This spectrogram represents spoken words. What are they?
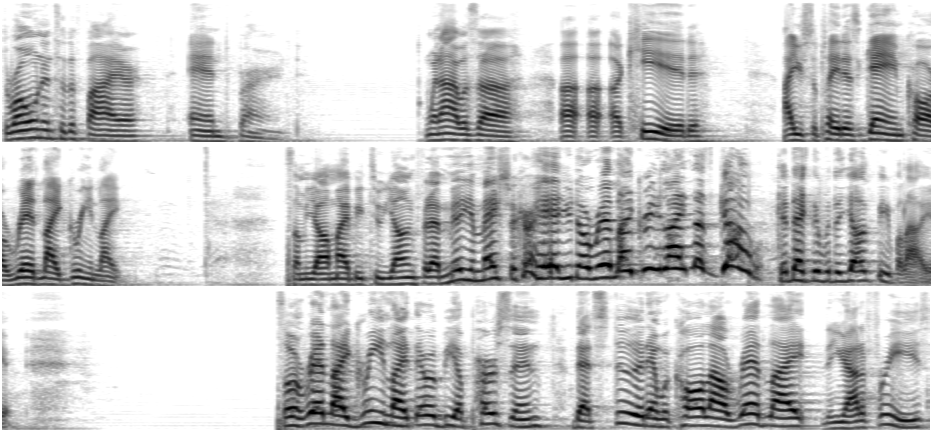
thrown into the fire, and burned. When I was a, a, a kid, I used to play this game called Red Light, Green Light. Some of y'all might be too young for that. Amelia May shook her head. You know, red light, green light, let's go. Connected with the young people out here. So in red light, green light, there would be a person that stood and would call out red light, then you got to freeze,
